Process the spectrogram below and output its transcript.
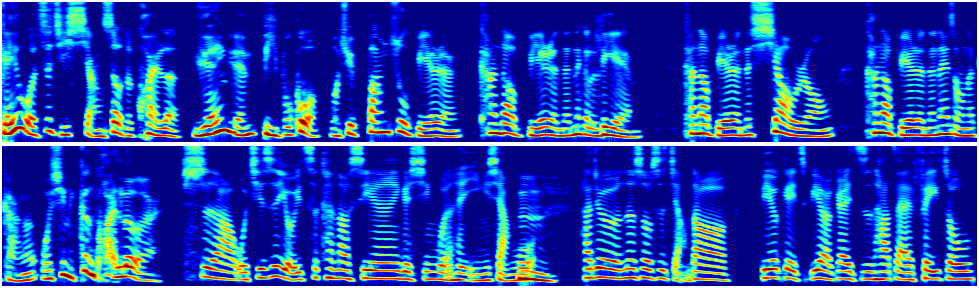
给我自己享受的快乐，远远比不过我去帮助别人，看到别人的那个脸，看到别人的笑容，看到别人的那种的感恩，我心里更快乐哎。是啊，我其实有一次看到 CNN 一个新闻很影响我，嗯他就那时候是讲到比尔盖茨，比尔盖茨他在非洲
